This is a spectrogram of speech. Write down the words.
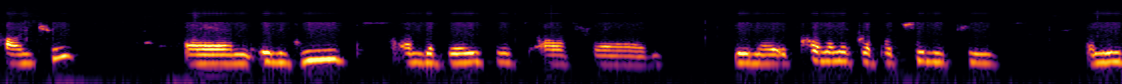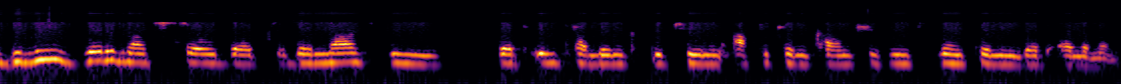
countries, um, indeed on the basis of, um, you know, economic opportunities and we believe very much so that there must be that interlink between African countries in strengthening that element.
